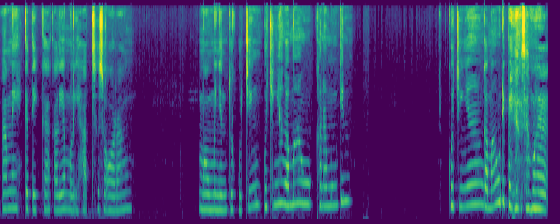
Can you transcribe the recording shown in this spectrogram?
aneh ketika kalian melihat seseorang mau menyentuh kucing kucingnya nggak mau. Karena mungkin kucingnya nggak mau dipegang sama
